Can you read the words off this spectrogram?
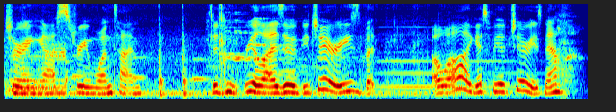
during uh, stream one time. Didn't realize it would be cherries, but oh well, I guess we have cherries now.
